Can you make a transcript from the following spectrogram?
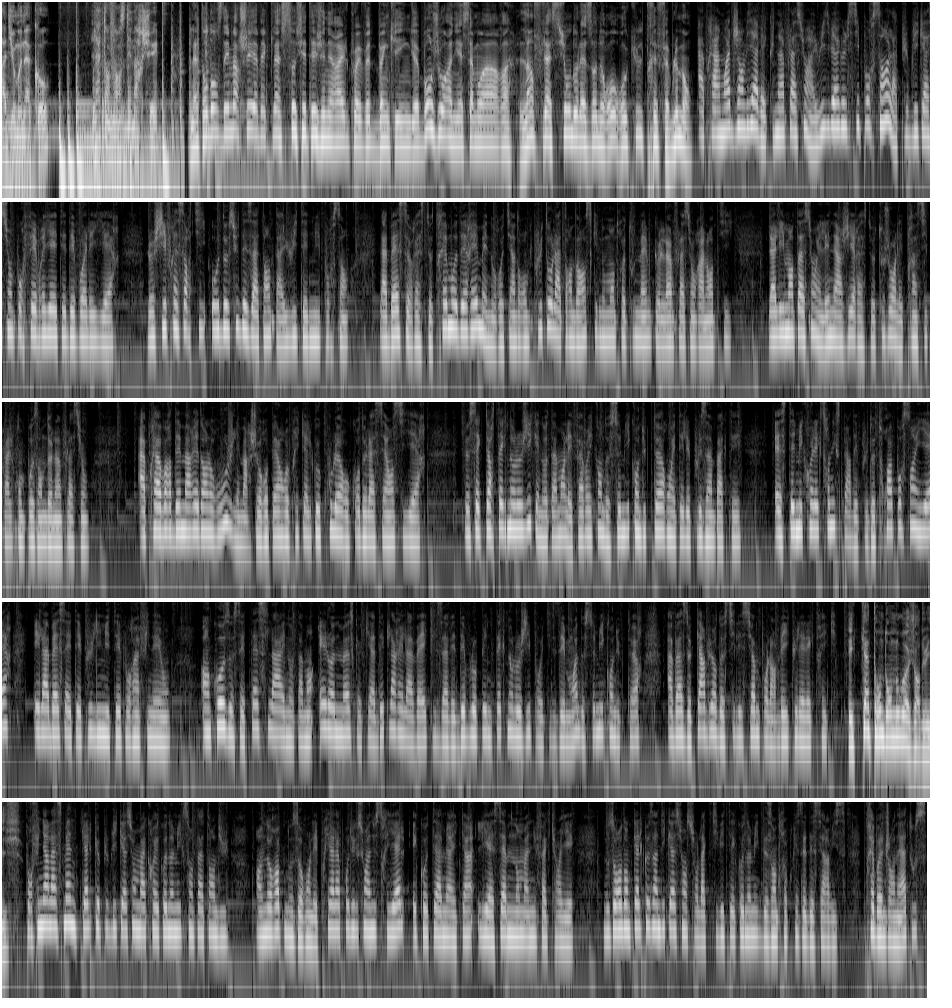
Radio Monaco, la tendance des marchés. La tendance des marchés avec la Société Générale Private Banking. Bonjour Agnès Amoir. L'inflation de la zone euro recule très faiblement. Après un mois de janvier avec une inflation à 8,6%, la publication pour février a été dévoilée hier. Le chiffre est sorti au-dessus des attentes à 8,5%. La baisse reste très modérée, mais nous retiendrons plutôt la tendance qui nous montre tout de même que l'inflation ralentit. L'alimentation et l'énergie restent toujours les principales composantes de l'inflation. Après avoir démarré dans le rouge, les marchés européens ont repris quelques couleurs au cours de la séance hier. Le secteur technologique et notamment les fabricants de semi-conducteurs ont été les plus impactés. ST Microelectronics perdait plus de 3% hier et la baisse a été plus limitée pour Infineon. En cause, c'est Tesla et notamment Elon Musk qui a déclaré la veille qu'ils avaient développé une technologie pour utiliser moins de semi-conducteurs à base de carbure de silicium pour leurs véhicules électriques. Et qu'attendons-nous aujourd'hui? Pour finir la semaine, quelques publications macroéconomiques sont attendues. En Europe, nous aurons les prix à la production industrielle et côté américain, l'ISM non manufacturier. Nous aurons donc quelques indications sur l'activité économique des entreprises et des services. Très bonne journée à tous.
